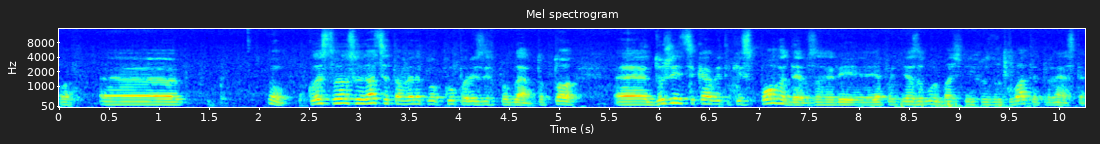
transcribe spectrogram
От, е, ну, коли створилася організація, там виникло купа різних проблем. Тобто е, дуже цікаві такі спогади взагалі. Я, я забув бачите, їх роздрукувати, принести.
